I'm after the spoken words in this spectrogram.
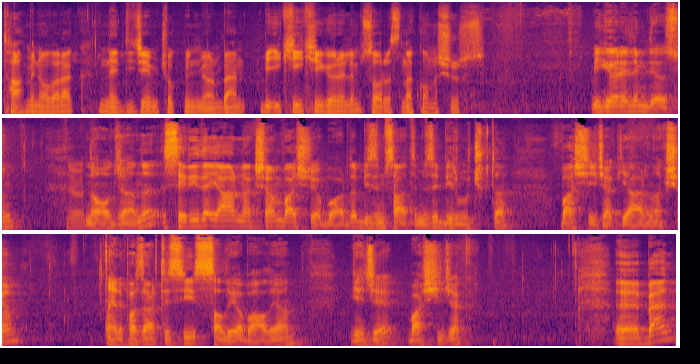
tahmin olarak ne diyeceğimi çok bilmiyorum. Ben bir 2-2 görelim sonrasında konuşuruz. Bir görelim diyorsun Evet. ne olacağını. Seride yarın akşam başlıyor bu arada. Bizim saatimizi bir buçukta başlayacak yarın akşam. Yani pazartesiyi salıya bağlayan gece başlayacak. Ee, ben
